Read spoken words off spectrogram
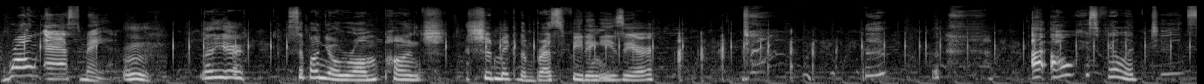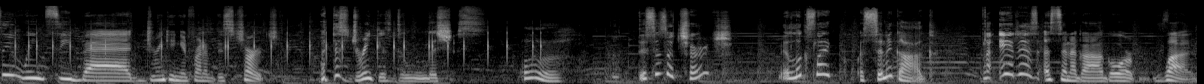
grown ass man. Now here, sip on your rum punch. Should make the breastfeeding easier. I always feel a teensy weensy bad drinking in front of this church, but this drink is delicious. Mm. This is a church? It looks like a synagogue. It is a synagogue, or was,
